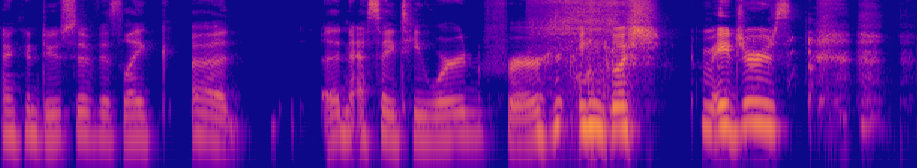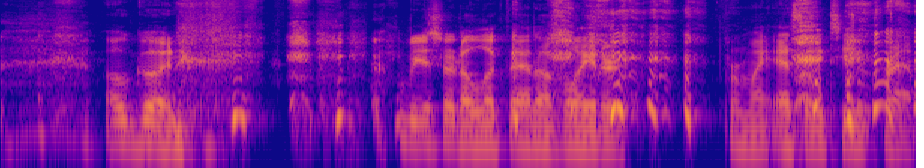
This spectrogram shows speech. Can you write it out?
and conducive is like uh, an SAT word for English majors. Oh, good. Be sure to look that up later for my SAT prep.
